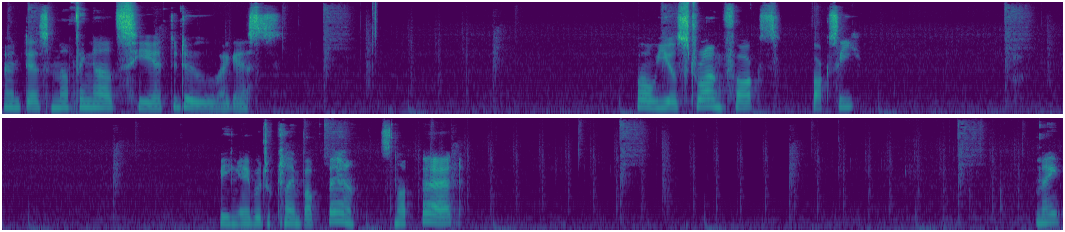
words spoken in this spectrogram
And there's nothing else here to do, I guess. Oh, you're strong, Fox. Foxy. Being able to climb up there, it's not bad. Night.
